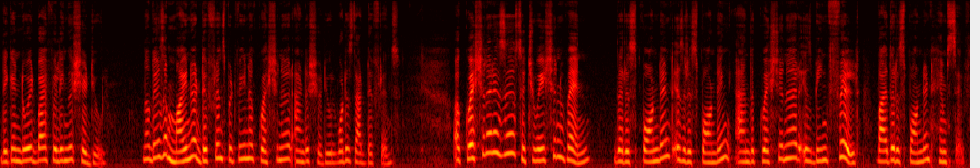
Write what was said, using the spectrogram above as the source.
They can do it by filling a schedule. Now, there is a minor difference between a questionnaire and a schedule. What is that difference? A questionnaire is a situation when the respondent is responding and the questionnaire is being filled by the respondent himself.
